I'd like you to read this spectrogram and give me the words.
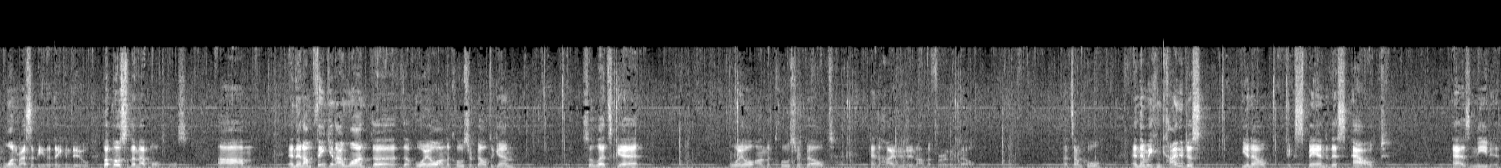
one recipe that they can do, but most of them have multiples. Um, and then I'm thinking I want the, the oil on the closer belt again. So let's get oil on the closer belt and hydrogen on the further belt. That sound cool? And then we can kind of just you know, expand this out as needed.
